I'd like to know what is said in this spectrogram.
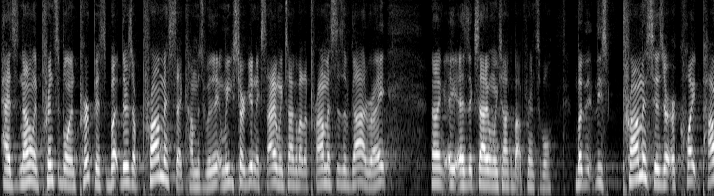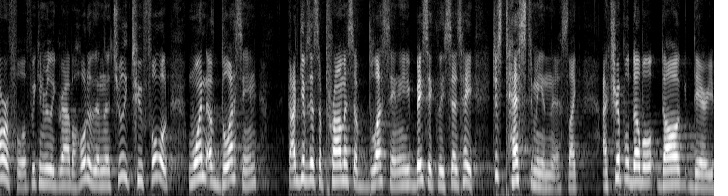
has not only principle and purpose, but there's a promise that comes with it. And we start getting excited when we talk about the promises of God, right? Not as excited when we talk about principle. But th- these promises are, are quite powerful if we can really grab a hold of them. And it's really twofold one of blessing. God gives us a promise of blessing. And He basically says, hey, just test me in this. Like, I triple double dog dare you.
